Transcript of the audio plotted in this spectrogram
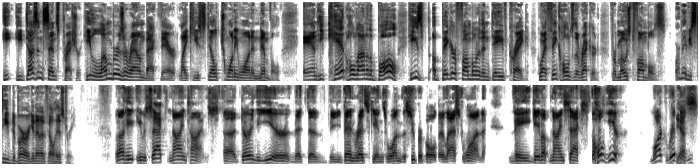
he, he doesn't sense pressure. He lumbers around back there like he's still 21 and nimble, and he can't hold on to the ball. He's a bigger fumbler than Dave Krieg, who I think holds the record for most fumbles, or maybe Steve DeBerg in NFL history. Well, he, he was sacked nine times uh, during the year that the, the then Redskins won the Super Bowl, their last one. They gave up nine sacks the whole year. Mark Rypien, Yes,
